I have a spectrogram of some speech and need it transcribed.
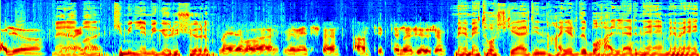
Alo. Merhaba günaydın. kiminle mi görüşüyorum? Merhabalar Mehmet ben Antep'ten arıyorum. Mehmet hoş geldin. Hayırdır bu haller ne Mehmet?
